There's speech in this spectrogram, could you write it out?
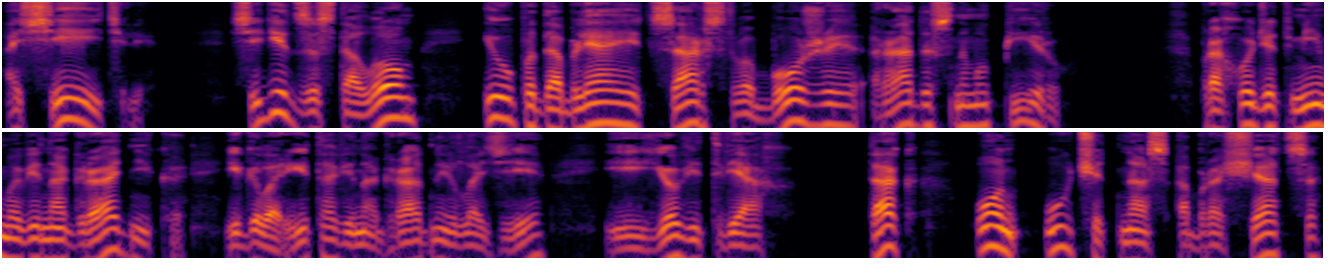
о сеятеле, сидит за столом и уподобляет Царство Божие радостному пиру. Проходит мимо виноградника и говорит о виноградной лозе и ее ветвях. Так он учит нас обращаться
